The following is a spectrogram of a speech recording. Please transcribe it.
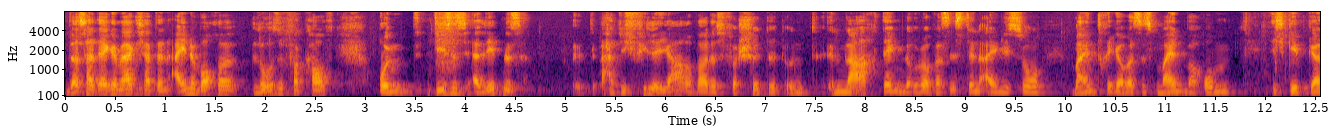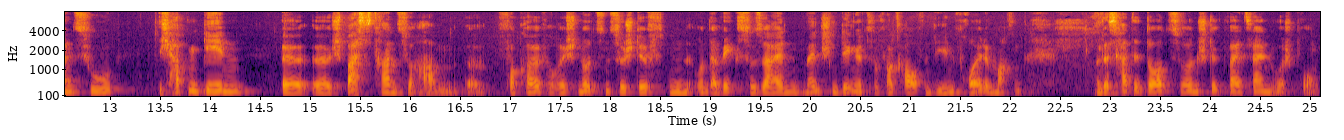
Das hat er gemerkt, ich habe dann eine Woche Lose verkauft. Und dieses Erlebnis äh, hatte ich viele Jahre, war das verschüttet. Und im Nachdenken darüber, was ist denn eigentlich so mein Trigger, was ist mein Warum, ich gebe gern zu, ich habe ein Gen, äh, äh, Spaß dran zu haben, äh, verkäuferisch Nutzen zu stiften, unterwegs zu sein, Menschen Dinge zu verkaufen, die ihnen Freude machen. Und das hatte dort so ein Stück weit seinen Ursprung.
